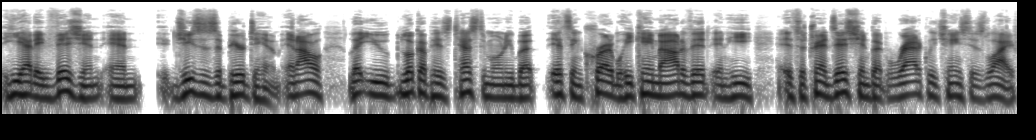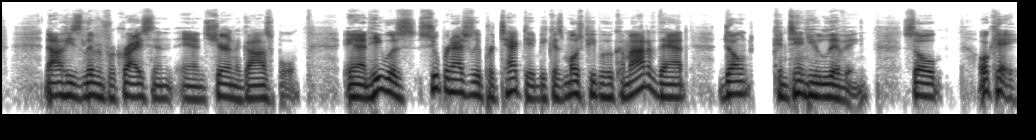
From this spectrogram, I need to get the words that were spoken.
he had a vision, and Jesus appeared to him. And I'll let you look up his testimony, but it's incredible. He came out of it, and he it's a transition, but radically changed his life. Now he's living for Christ and and sharing the gospel. And he was supernaturally protected because most people who come out of that don't continue living. So, okay,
